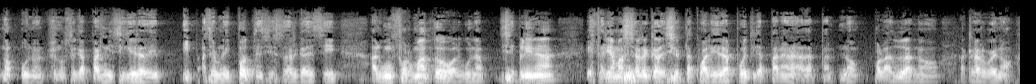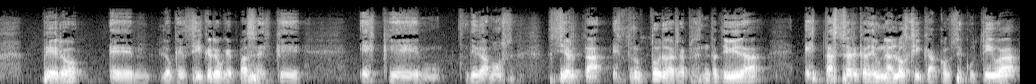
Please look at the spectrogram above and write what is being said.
no, uno, yo no soy capaz ni siquiera de hacer una hipótesis acerca de si algún formato o alguna disciplina estaría más cerca de cierta cualidad poética, para nada. no, por las dudas no, aclaro que no. Pero eh, lo que sí creo que pasa es que, es que digamos, cierta estructura de representatividad está cerca de una lógica consecutiva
